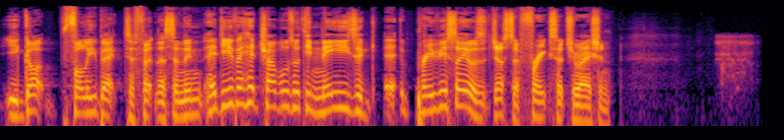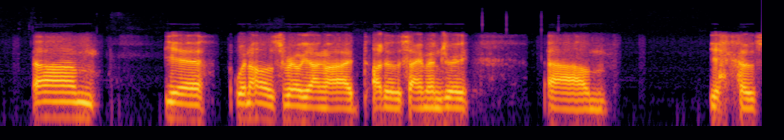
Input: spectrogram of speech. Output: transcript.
you got fully back to fitness, and then had you ever had troubles with your knees uh, previously, or was it just a freak situation? Um, yeah, when I was real young, I I had the same injury. Um, yeah, I was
